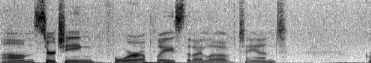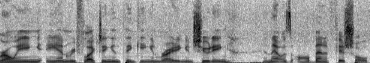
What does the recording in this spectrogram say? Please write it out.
um, searching for a place that I loved and growing and reflecting and thinking and writing and shooting. And that was all beneficial.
